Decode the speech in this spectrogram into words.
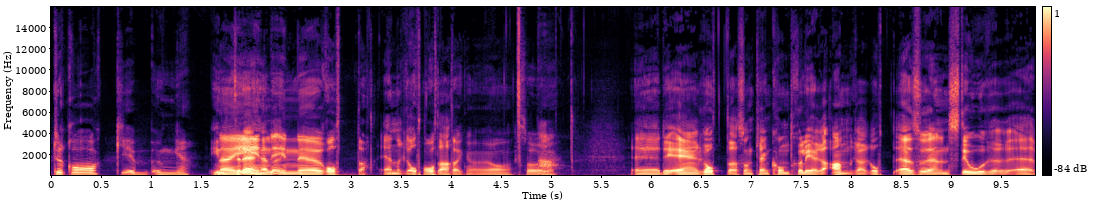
drakunge. Inte nej det en, heller. en eh, råtta. En råtta. Råtta kan ja, så. Ah. Eh, Det är en råtta som kan kontrollera andra råttor, alltså en stor, eh,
